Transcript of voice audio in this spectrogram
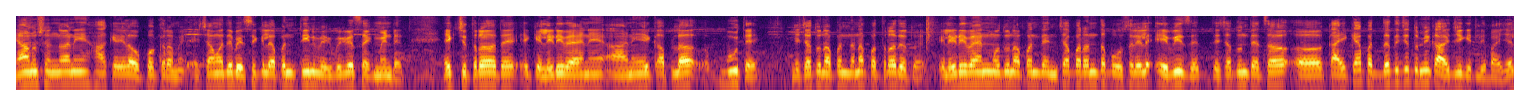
या अनुषंगाने हा केलेला उपक्रम आहे. याच्यामध्ये बेसिकली आपण तीन वेगवेगळे सेगमेंट आहेत. एक चित्ररथ आहे एक एल ई डी व्हॅन आहे आणि एक आपलं बूथ आहे ज्याच्यातून आपण त्यांना पत्र देतो आहे एल ई डी व्हॅनमधून आपण त्यांच्यापर्यंत पोहोचलेले एव्हीज आहेत त्याच्यातून त्याचं काय काय पद्धतीची तुम्ही काळजी घेतली पाहिजे.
